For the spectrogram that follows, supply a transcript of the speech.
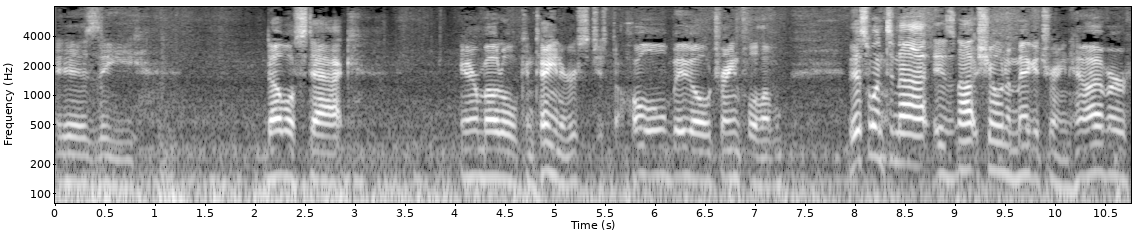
It is the double stack intermodal containers, just a whole big old train full of them. This one tonight is not showing a mega train. However,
